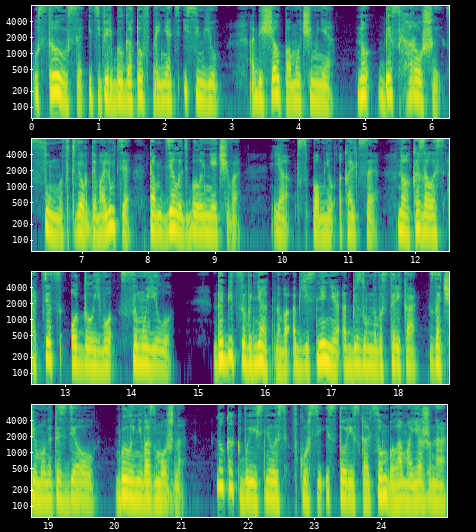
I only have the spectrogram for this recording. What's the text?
Устроился и теперь был готов принять и семью. Обещал помочь и мне. Но без хорошей суммы в твердой валюте там делать было нечего. Я вспомнил о кольце, но оказалось, отец отдал его Самуилу. Добиться внятного объяснения от безумного старика, зачем он это сделал, было невозможно. Но, как выяснилось, в курсе истории с кольцом была моя жена,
